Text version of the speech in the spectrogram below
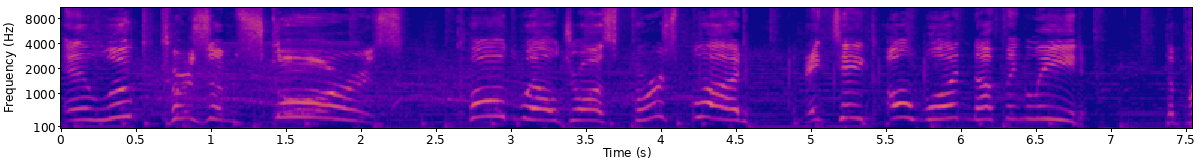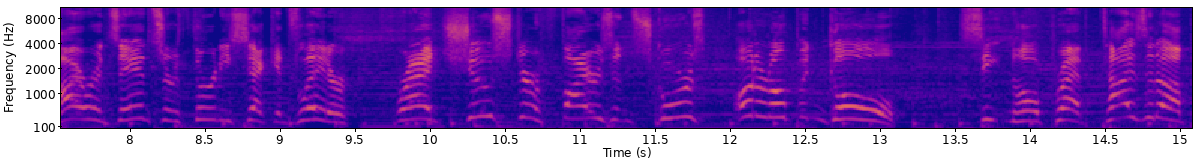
and Luke Kurzum scores. Caldwell draws first blood and they take a 1 0 lead. The Pirates answer 30 seconds later. Brad Schuester fires and scores on an open goal. Seton Hall Prep ties it up.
